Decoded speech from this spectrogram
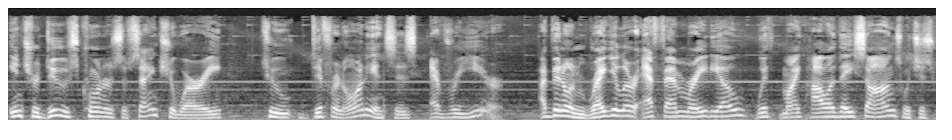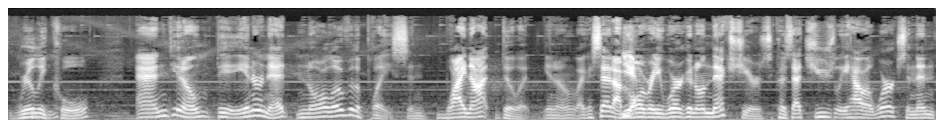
introduce Corners of Sanctuary to different audiences every year. I've been on regular FM radio with my holiday songs, which is really cool. And, you know, the internet and all over the place. And why not do it? You know, like I said, I'm Yeah. already working on next year's because that's usually how it works. And then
